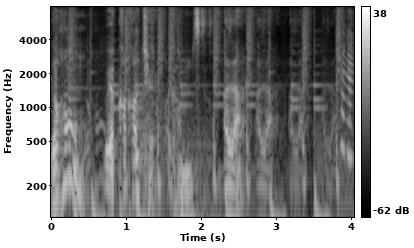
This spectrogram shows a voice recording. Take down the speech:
the home where culture comes alive.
